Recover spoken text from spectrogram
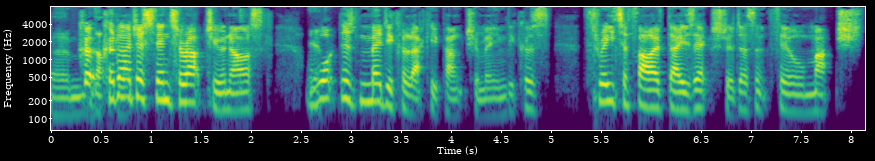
um, could, could what... I just interrupt you and ask yeah. what does medical acupuncture mean? Because 3 to 5 days extra doesn't feel much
